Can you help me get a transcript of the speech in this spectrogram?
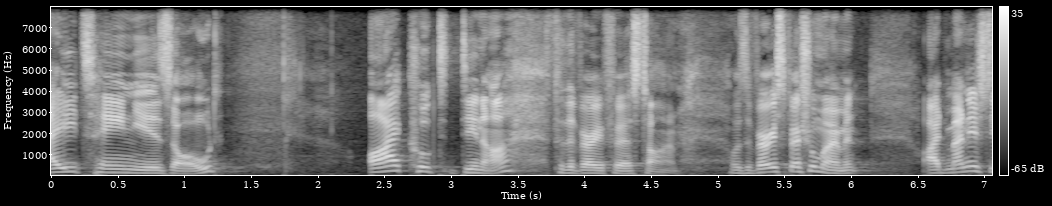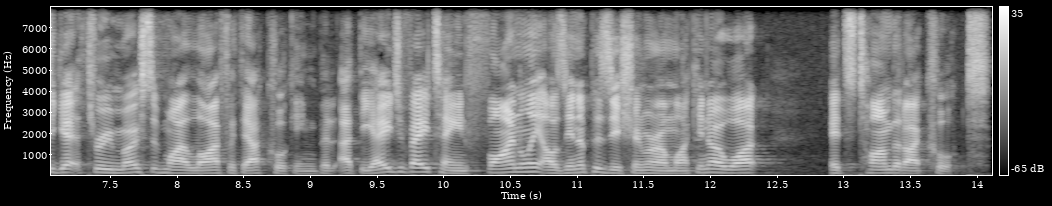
18 years old, I cooked dinner for the very first time. It was a very special moment. I'd managed to get through most of my life without cooking, but at the age of 18, finally I was in a position where I'm like, you know what? It's time that I cooked.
